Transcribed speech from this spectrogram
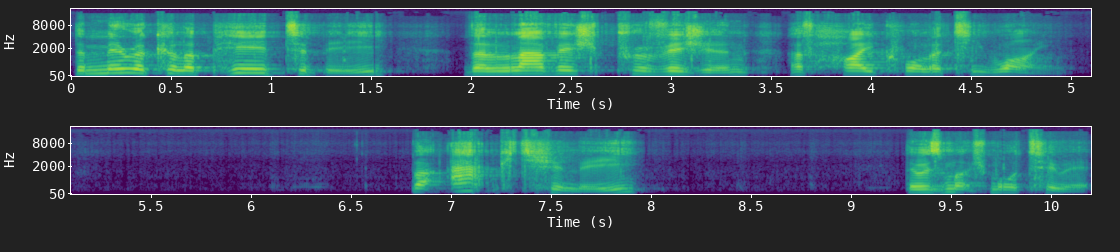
the miracle appeared to be the lavish provision of high quality wine. But actually, there was much more to it.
